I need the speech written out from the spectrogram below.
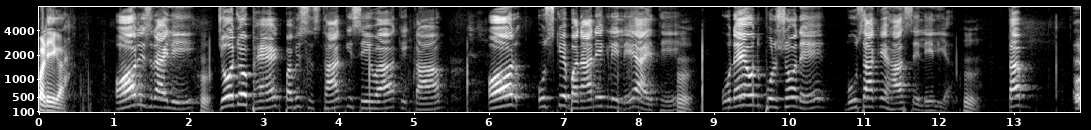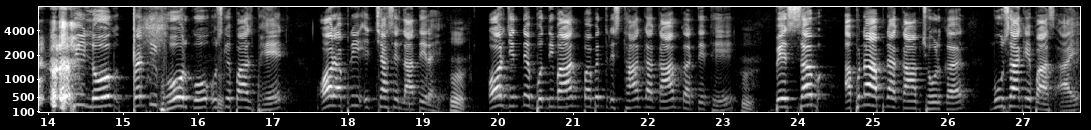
पड़ेगा। और इसराइली जो जो भेंट पवित्र स्थान की सेवा के काम और उसके बनाने के लिए ले आए थे उन्हें उन पुरुषों ने मूसा के हाथ से ले लिया। तब सभी लोग प्रति भोर को उसके पास भेंट और अपनी इच्छा से लाते रहे। और जितने बुद्धिमान पवित्र स्थान का काम करते थे वे सब अपना अपना काम छोड़कर मूसा के पास आए।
